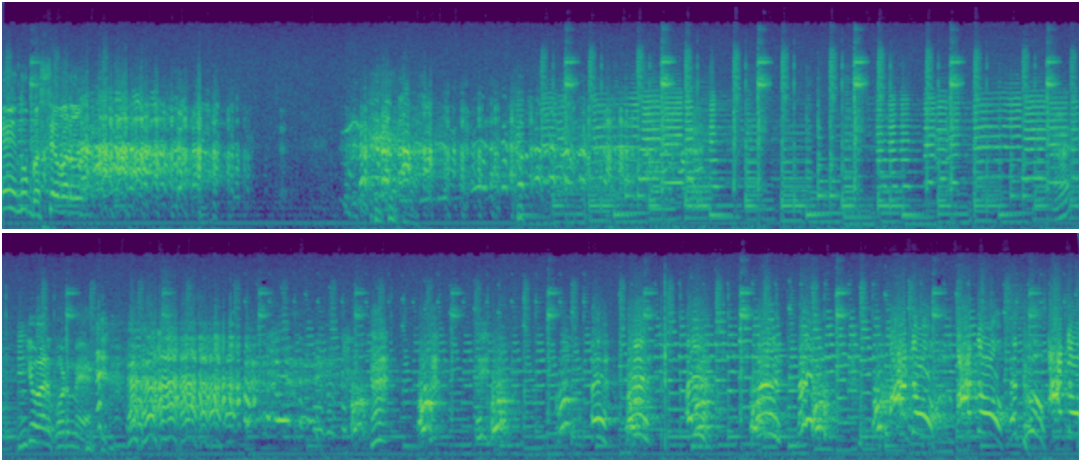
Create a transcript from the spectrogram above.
ஏன் இன்னும் பஸ்ஸே வரல? இங்க வர கொடுமை. Auto auto auto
